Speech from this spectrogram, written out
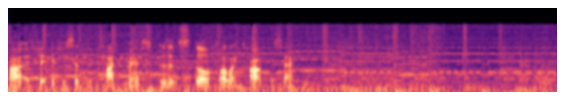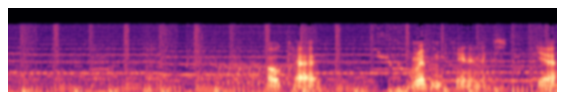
Oh, if it, if you said the attack miss, because it's still for like half a second. Okay. I'm even gaining X. Yeah.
